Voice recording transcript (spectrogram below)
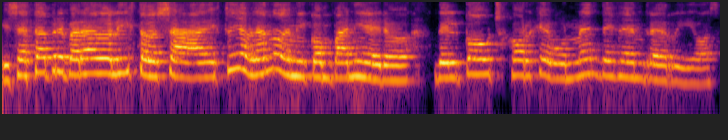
Y ya está preparado, listo ya. Estoy hablando de mi compañero, del coach Jorge Burnett desde Entre Ríos.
